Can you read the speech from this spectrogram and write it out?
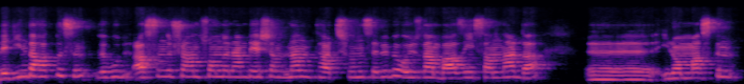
dediğinde haklısın ve bu aslında şu an son dönemde yaşanan tartışmanın sebebi o yüzden bazı insanlar da e, Elon Musk'ın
